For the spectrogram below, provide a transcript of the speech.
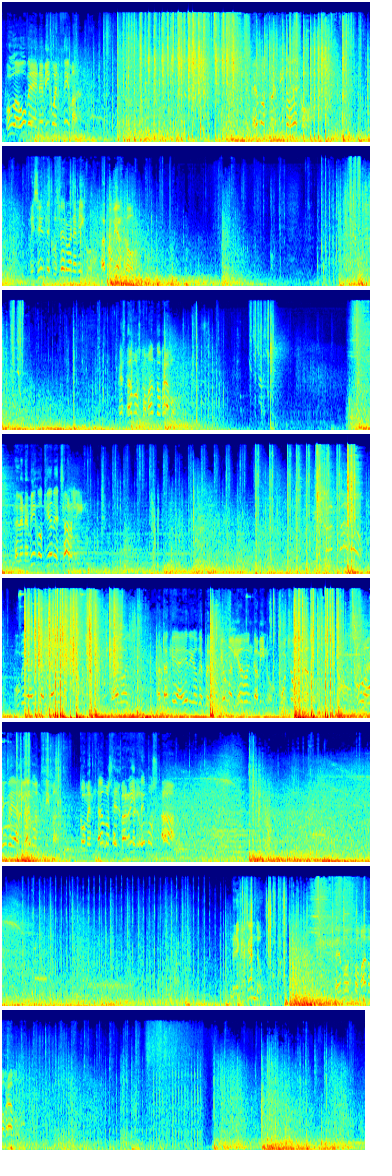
UAV enemigo encima. Hemos perdido eco. Misil de crucero enemigo. A cubierto. Estamos tomando Bravo. El enemigo tiene Charlie. VA aliado en Cuidado al ataque aéreo aliado en camino. Mucho cuidado. UAV aliado encima. Comenzamos el barrido. Perdemos A. Recargando. Hemos tomado Bravo.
